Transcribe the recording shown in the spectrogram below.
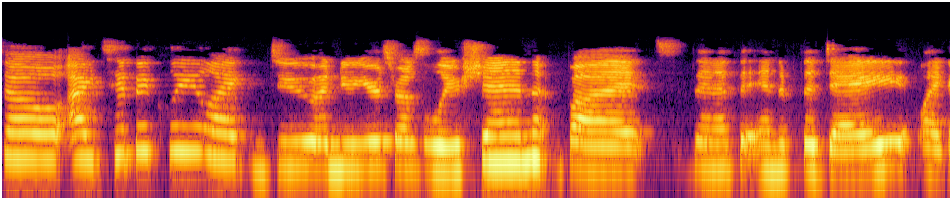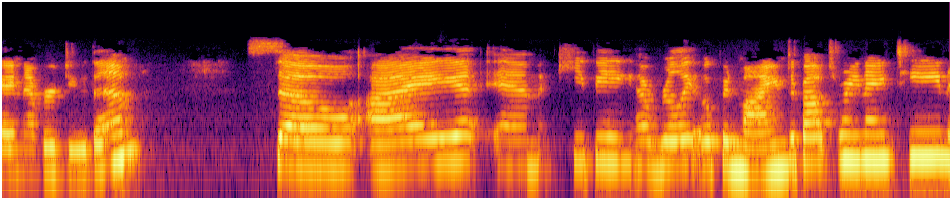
So I typically like do a New Year's resolution, but then at the end of the day, like I never do them. So I am keeping a really open mind about 2019,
